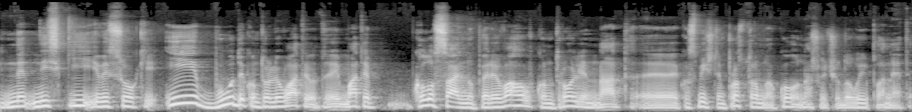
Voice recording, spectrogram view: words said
Низькі і високі, і буде контролювати, мати колосальну перевагу в контролі над е, космічним простором навколо нашої чудової планети.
